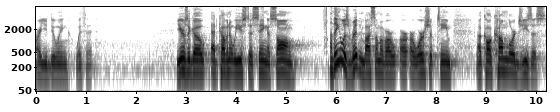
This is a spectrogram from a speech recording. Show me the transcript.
are you doing with it? Years ago at Covenant, we used to sing a song. I think it was written by some of our, our, our worship team uh, called Come, Lord Jesus.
